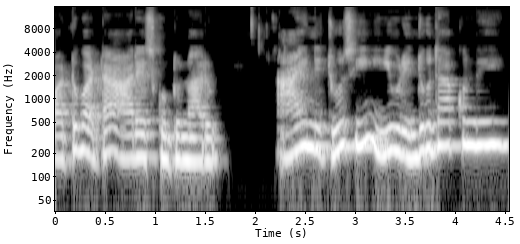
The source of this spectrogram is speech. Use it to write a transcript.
పట్టుబట్ట ఆరేసుకుంటున్నారు. ఆయన్ని చూసి ఈవిడెందుకు దాక్కుంది?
